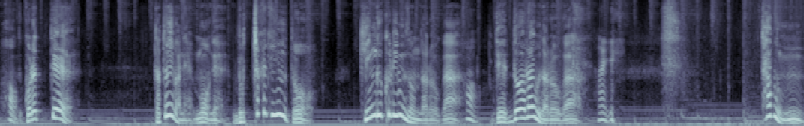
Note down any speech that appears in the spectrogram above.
はこれって、例えばね、もうね、ぶっちゃけて言うと、キングクリムゾンだろうが、はデッドアライブだろうが、はい多分、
